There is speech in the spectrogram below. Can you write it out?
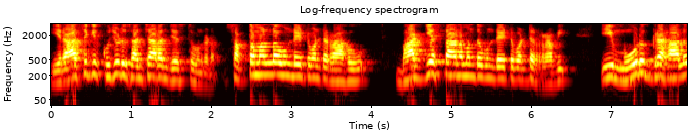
ఈ రాశికి కుజుడు సంచారం చేస్తూ ఉండడం. సప్తమంలో ఉండేటువంటి రాహువు భాగ్యస్థానమందు ఉండేటువంటి రవి ఈ మూడు గ్రహాలు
